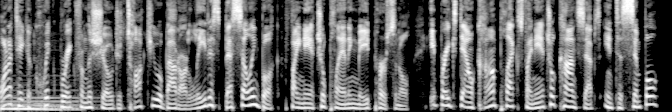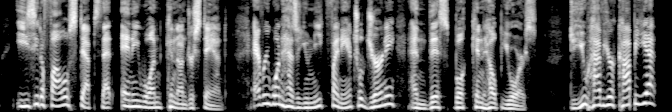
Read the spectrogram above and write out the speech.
Want to take a quick break from the show to talk to you about our latest best selling book, Financial Planning Made Personal. It breaks down complex financial concepts into simple, easy to follow steps that anyone can understand. Everyone has a unique financial journey, and this book can help yours. Do you have your copy yet?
